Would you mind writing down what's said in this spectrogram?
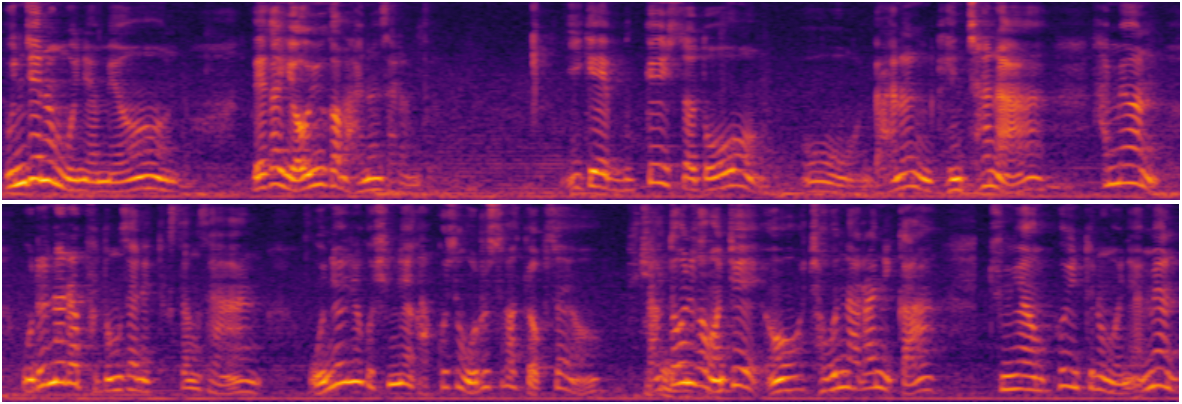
문제는 뭐냐면 내가 여유가 많은 사람들 이게 묶여 있어도 어, 나는 괜찮아 하면 우리나라 부동산의 특성상 5년이고 10년 갖고서 오를 수밖에 없어요. 무조건 땅덩어리가 먼저 어, 적은 나라니까. 중요한 포인트는 뭐냐면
